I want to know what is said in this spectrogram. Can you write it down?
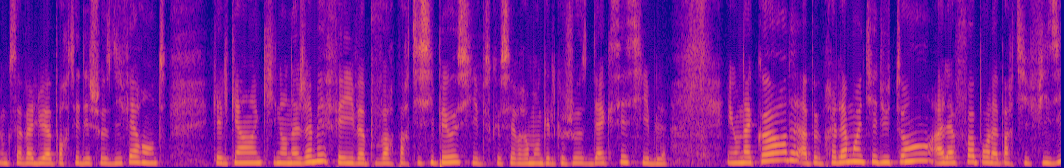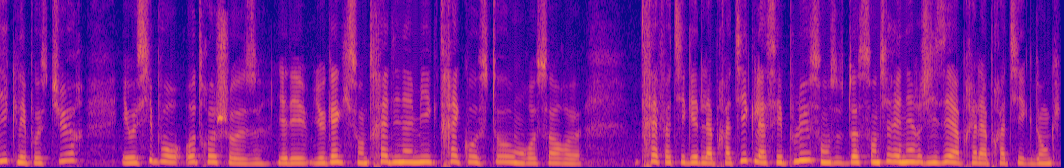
Donc ça va lui apporter des choses différentes. Quelqu'un qui n'en a jamais fait, il va pouvoir participer aussi, parce que c'est vraiment quelque chose d'accessible. Et on accorde à peu près la moitié du temps, à la fois pour la partie physique, les postures, et aussi pour autre chose. Il y a des yogas qui sont très dynamiques, très costauds, on ressort... Euh, très fatigué de la pratique. Là, c'est plus, on doit se sentir énergisé après la pratique. Donc,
